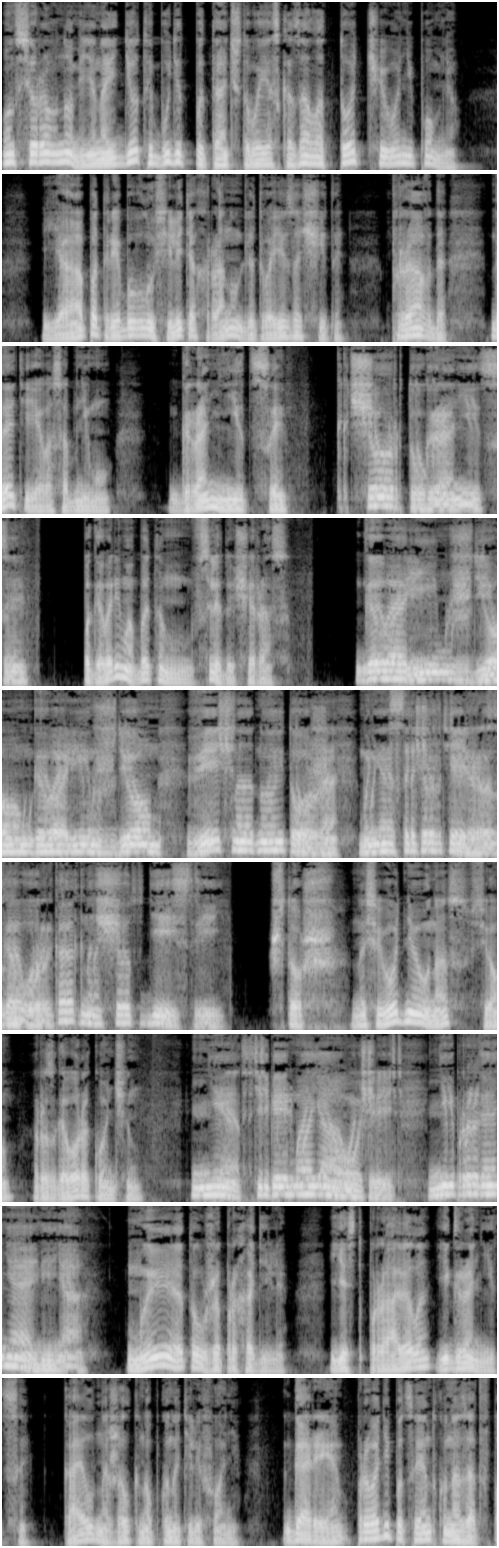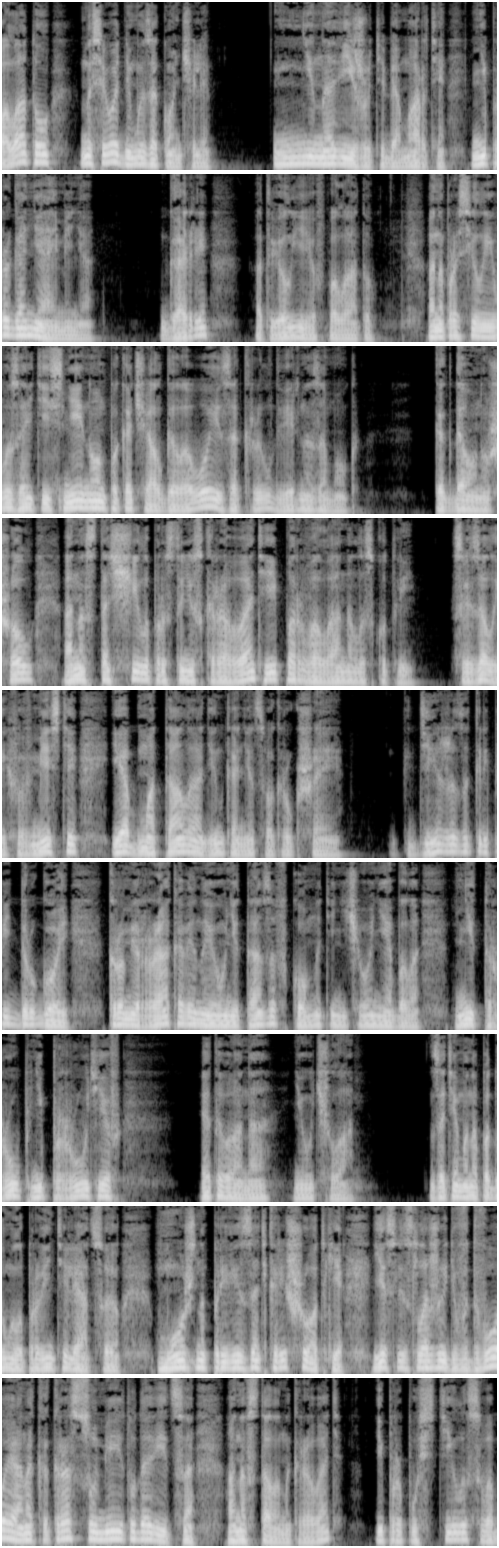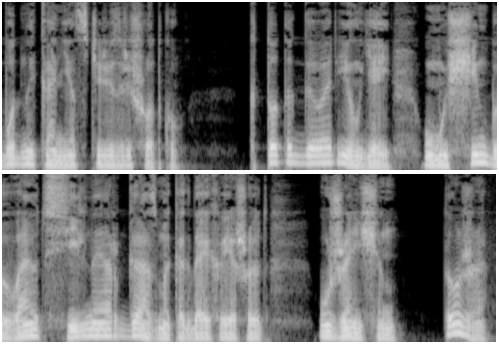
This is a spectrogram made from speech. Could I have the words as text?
Он все равно меня найдет и будет пытать, чтобы я сказала то, чего не помню. Я потребовал усилить охрану для твоей защиты. Правда, дайте я вас обниму. Границы. К черту границы. Поговорим об этом в следующий раз. Говорим, ждем, говорим, ждем, вечно одно и то же. Мне осточертели разговоры, как насчет действий? Что ж, на сегодня у нас все, разговор окончен. Нет, теперь моя очередь, не прогоняй меня. Мы это уже проходили. Есть правила и границы. Кайл нажал кнопку на телефоне. «Гарри, проводи пациентку назад в палату, на сегодня мы закончили». «Ненавижу тебя, Марти, не прогоняй меня». Гарри отвел ее в палату. Она просила его зайти с ней, но он покачал головой и закрыл дверь на замок. Когда он ушел, она стащила простыню с кровати и порвала на лоскуты. Связала их вместе и обмотала один конец вокруг шеи. Где же закрепить другой? Кроме раковины и унитаза в комнате ничего не было. Ни труб, ни прутьев. Этого она не учла. Затем она подумала про вентиляцию. Можно привязать к решетке. Если сложить вдвое, она как раз сумеет удавиться. Она встала на кровать и пропустила свободный конец через решетку. Кто-то говорил ей, у мужчин бывают сильные оргазмы, когда их вешают. У женщин тоже.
